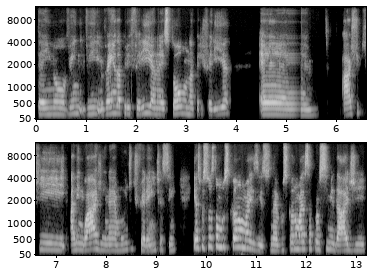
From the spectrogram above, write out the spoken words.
tenho vim, vim, venho da periferia, né? Estou na periferia. É, acho que a linguagem né, é muito diferente, assim, e as pessoas estão buscando mais isso, né, buscando mais essa proximidade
